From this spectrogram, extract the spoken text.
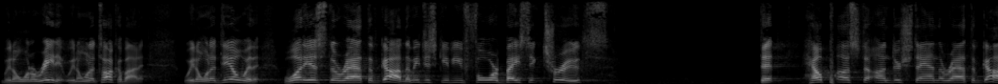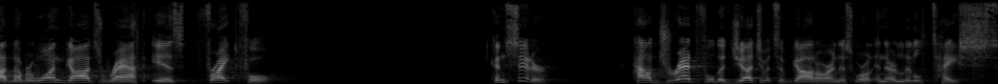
We don't want to read it. We don't want to talk about it. We don't want to deal with it. What is the wrath of God? Let me just give you four basic truths that help us to understand the wrath of God. Number one, God's wrath is frightful. Consider how dreadful the judgments of God are in this world in their little tastes.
